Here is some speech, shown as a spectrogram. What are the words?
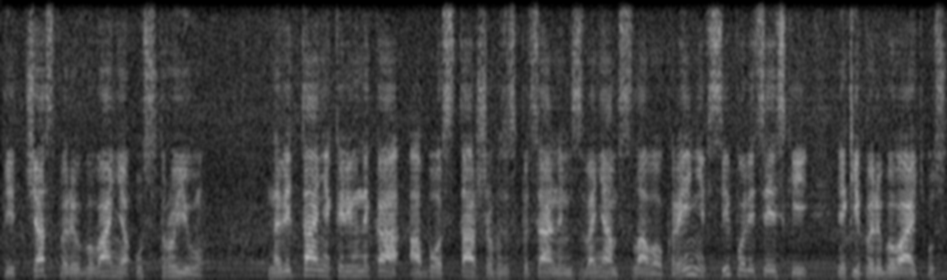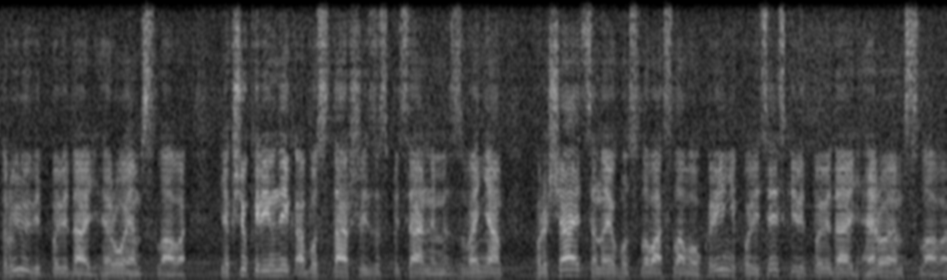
під час перебування у строю. На вітання керівника або старшого за спеціальним званням Слава Україні всі поліцейські, які перебувають у строю, відповідають Героям слава. Якщо керівник або старший за спеціальним званням прощається на його слова Слава Україні, поліцейські відповідають Героям слава.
